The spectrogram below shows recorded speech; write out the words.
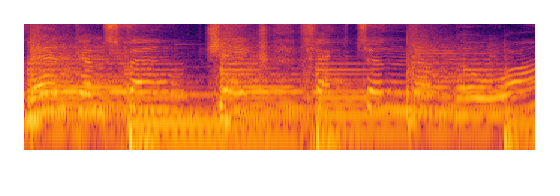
Then comes pancake factor number one.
